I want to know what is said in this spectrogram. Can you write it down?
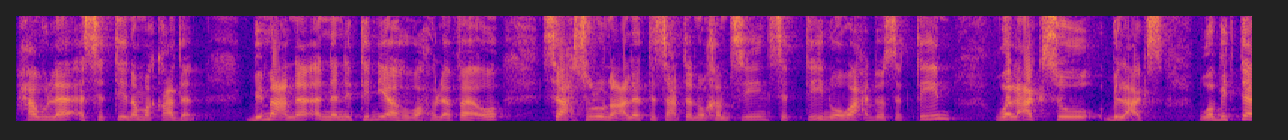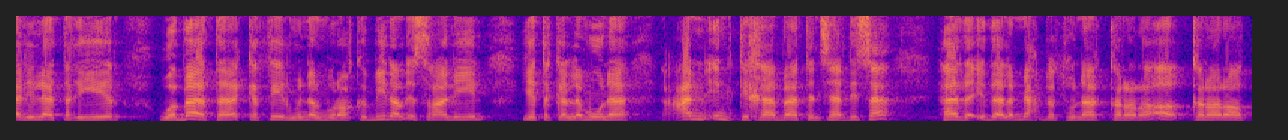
حول الستين مقعدا. بمعنى أن نتنياهو وحلفائه سيحصلون على 59 60 و61 والعكس بالعكس. وبالتالي لا تغيير وبات كثير من المراقبين الإسرائيليين يتكلمون عن انتخابات سادسة. هذا إذا لم يحدث هناك قرارات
